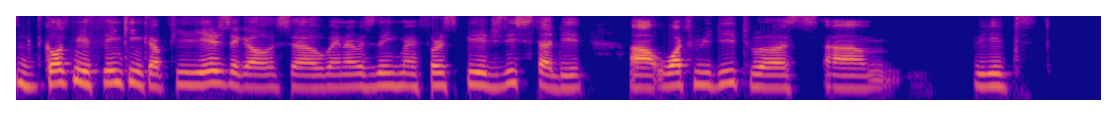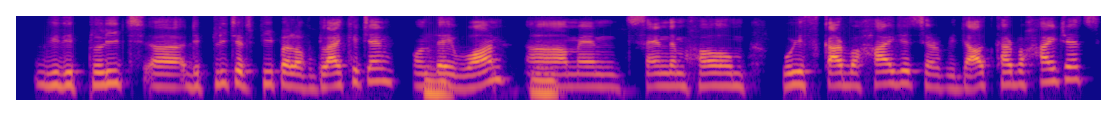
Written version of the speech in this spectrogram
it got me thinking a few years ago so when i was doing my first phd study uh, what we did was um, we did we deplete uh, depleted people of glycogen on mm. day one mm. and send them home with carbohydrates or without carbohydrates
